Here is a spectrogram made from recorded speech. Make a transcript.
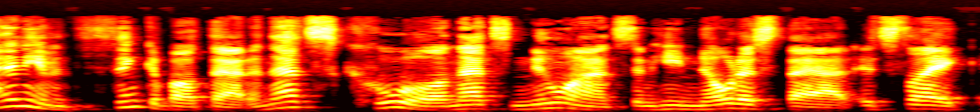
I didn't even think about that. And that's cool and that's nuanced. And he noticed that. It's like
